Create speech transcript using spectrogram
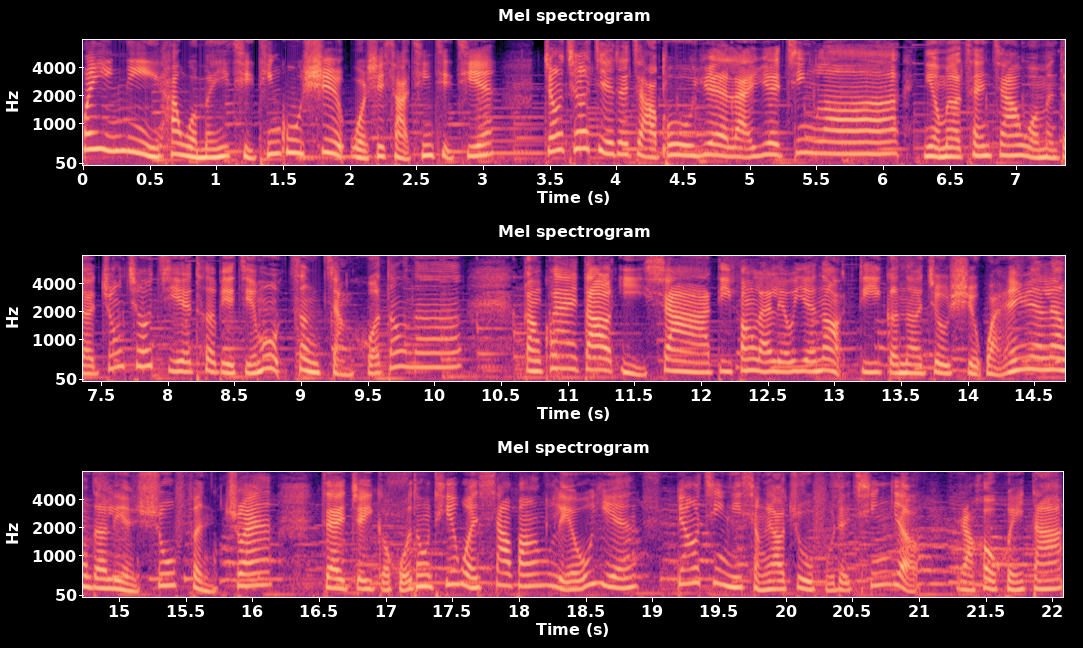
欢迎你和我们一起听故事。我是小青姐姐。中秋节的脚步越来越近了，你有没有参加我们的中秋节特别节目赠奖活动呢？赶快到以下地方来留言哦。第一个呢，就是晚安月亮的脸书粉砖，在这个活动贴文下方留言，标记你想要祝福的亲友，然后回答。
